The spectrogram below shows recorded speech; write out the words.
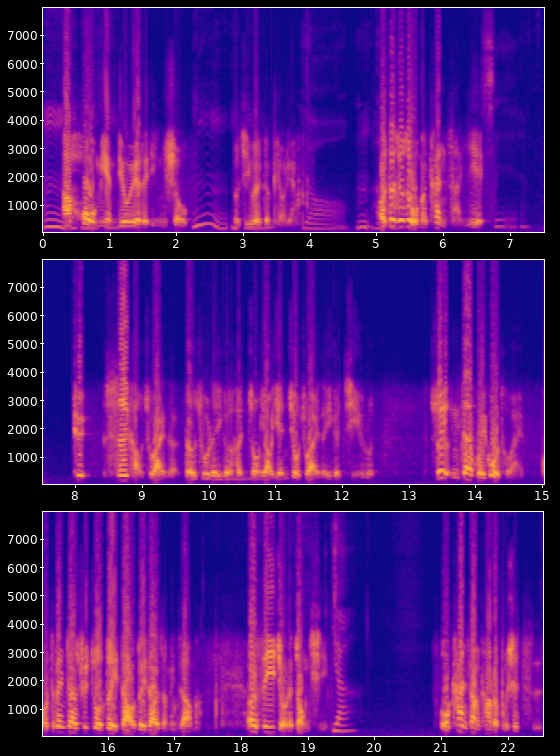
嗯，它后面六月的营收，嗯，有机会更漂亮。有，嗯，哦，这就是我们看产业是去。思考出来的，得出的一个很重要研究出来的一个结论。所以你再回过头来，我这边就要去做对照，对照什么？你知道吗？二四一九的重旗呀，我看上它的不是值，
